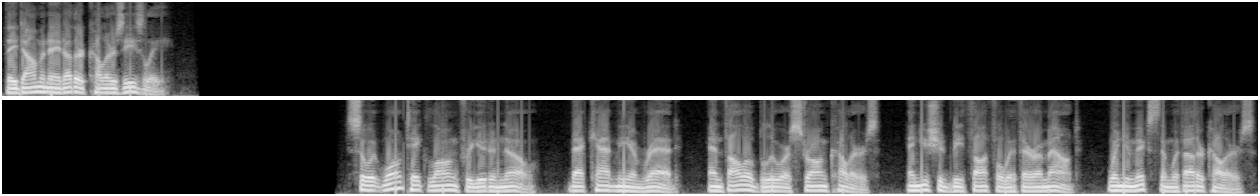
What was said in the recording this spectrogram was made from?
they dominate other colors easily. So it won't take long for you to know that cadmium red and phthalo blue are strong colors, and you should be thoughtful with their amount when you mix them with other colors.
